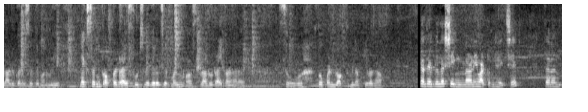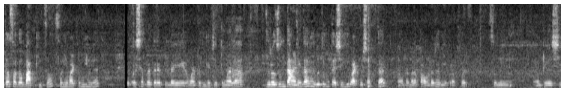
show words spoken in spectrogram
लाडू करायचे होते म्हणून मी नेक्स्ट टाइम मी प्रॉपर ड्रायफ्रूट्स वगैरेचे पण लाडू ट्राय करणार आहे. सो तो पण ब्लॉग तुम्ही नक्की बघा. त्यात आपल्याला शेंगदाणे वाटून घ्यायचे आहेत. त्यानंतर सगळं बाकीचं सो हे वाटून घेऊयात. अशा प्रकारे आपल्याला हे वाटून घ्यायचे तुम्हाला जर अजून दाणेदार हवे तुम्ही तसेही वाटू शकतात. पण मला पावडर हवी आहे प्रॉपर सो मी एवढी अशी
